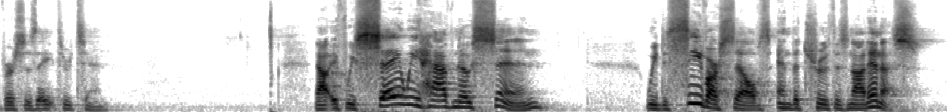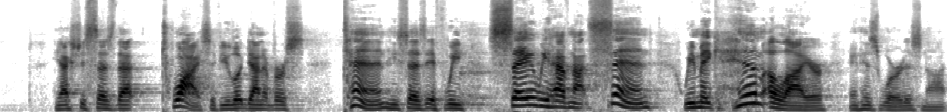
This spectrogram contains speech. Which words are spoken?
Verses 8 through 10. Now, if we say we have no sin, we deceive ourselves and the truth is not in us. He actually says that twice. If you look down at verse 10, he says, If we say we have not sinned, we make him a liar, and his word is not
